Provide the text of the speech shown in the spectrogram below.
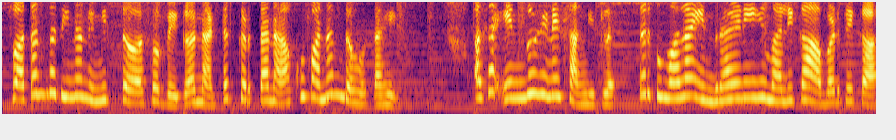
स्वातंत्र्य दिनानिमित्त असं वेगळं नाटक करताना खूप आनंद होत आहे. असं इंदू हिने सांगितलं. तर तुम्हाला इंद्रायणी ही मालिका आवडते का?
